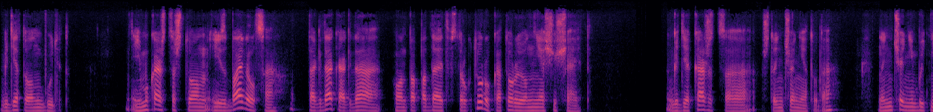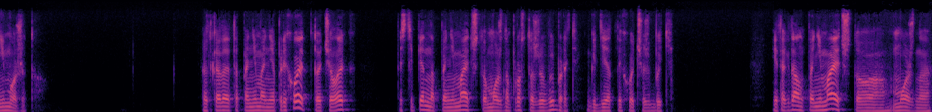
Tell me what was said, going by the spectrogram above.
Где-то он будет. Ему кажется, что он избавился тогда, когда он попадает в структуру, которую он не ощущает. Где кажется, что ничего нету, да? Но ничего не быть не может. Вот когда это понимание приходит, то человек постепенно понимает, что можно просто же выбрать, где ты хочешь быть. И тогда он понимает, что можно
